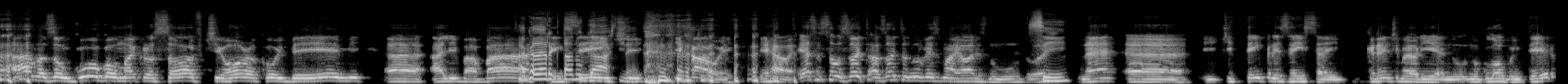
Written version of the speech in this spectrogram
Amazon, Google, Microsoft, Oracle, IBM, uh, Alibaba, a galera que está no Gartner e Huawei, e Huawei. Essas são oito, as oito nuvens maiores no mundo hoje, Sim. né? Uh, e que tem presença em grande maioria no, no globo inteiro.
